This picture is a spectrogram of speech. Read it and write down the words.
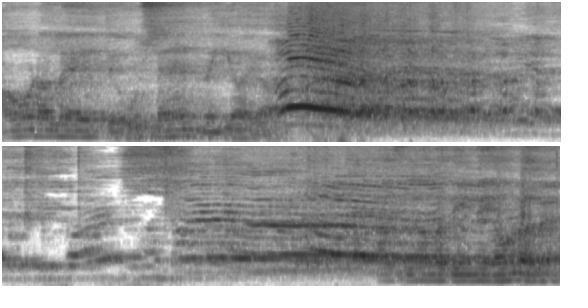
آن والے تے حسین نہیں آیا۔ قافلہ مدینے آن والے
